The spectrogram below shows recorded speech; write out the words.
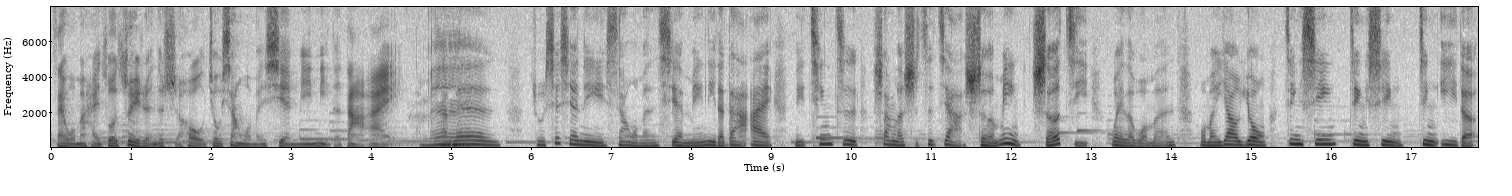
在我们还做罪人的时候，就向我们显明你的大爱。阿门，主，谢谢你向我们显明你的大爱，你亲自上了十字架，舍命舍己，为了我们，我们要用尽心、尽性、尽意的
